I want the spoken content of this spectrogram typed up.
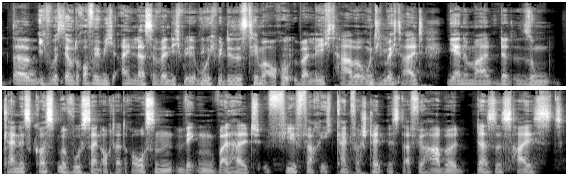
ähm, ich wusste ja, worauf ich mich einlasse, wenn ich wo ich mir dieses Thema auch überlegt habe. Und ich möchte halt gerne mal so ein kleines Kostenbewusstsein auch da draußen wecken, weil halt vielfach ich kein Verständnis dafür habe, dass es heißt,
